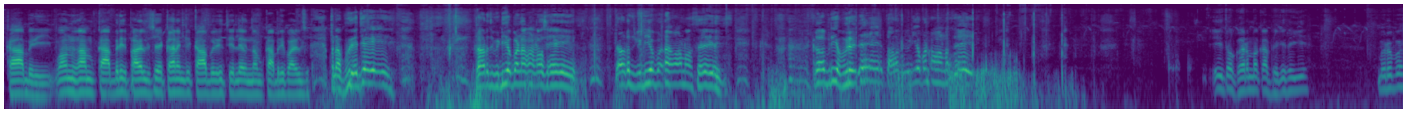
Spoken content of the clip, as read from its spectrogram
કાબરી. આનું નામ કાબરી પાડેલું છે, કારણ કે કાબરી એટલે નામ કાબરી પાડેલું છે. પણ આ ભૂરે છે તરત વીડિયો બનાવવાનો છે. તરત વીડિયો બનાવવાનો છે. કાબરી ભૂરે દે તારો વીડિયો બનાવવાનો છે. એ તો ઘર મકા ભેગી થઈ ગઈ. બરોબર?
